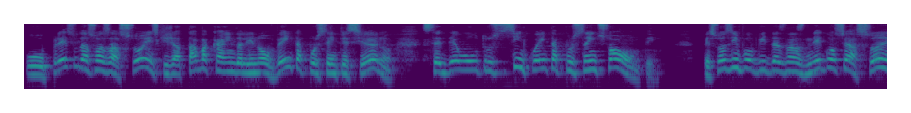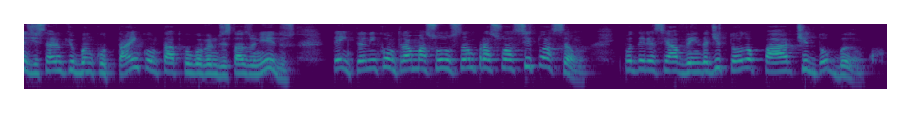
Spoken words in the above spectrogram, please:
O preço das suas ações, que já estava caindo ali 90% esse ano, cedeu outros 50% só ontem. Pessoas envolvidas nas negociações disseram que o banco está em contato com o governo dos Estados Unidos, tentando encontrar uma solução para sua situação. Poderia ser a venda de toda ou parte do banco.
